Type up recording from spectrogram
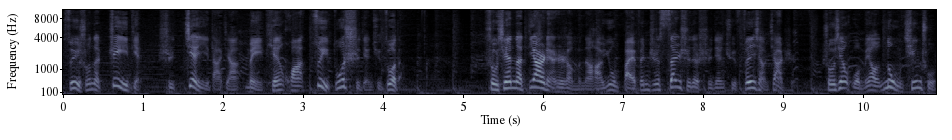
所以说呢，这一点是建议大家每天花最多时间去做的。首先呢，第二点是什么呢？哈，用百分之三十的时间去分享价值。首先，我们要弄清楚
